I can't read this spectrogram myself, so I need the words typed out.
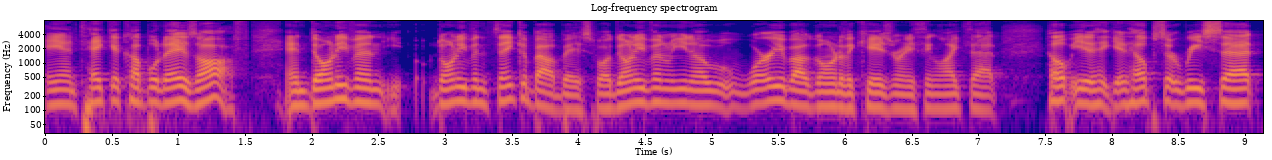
and take a couple days off and don't even don't even think about baseball. Don't even you know worry about going to the cage or anything like that. Help you. it helps it reset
